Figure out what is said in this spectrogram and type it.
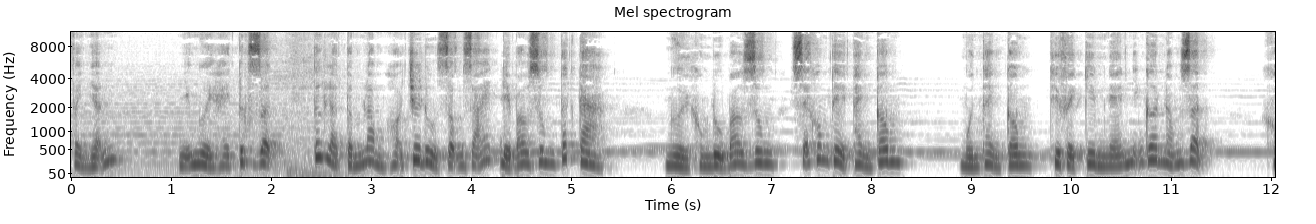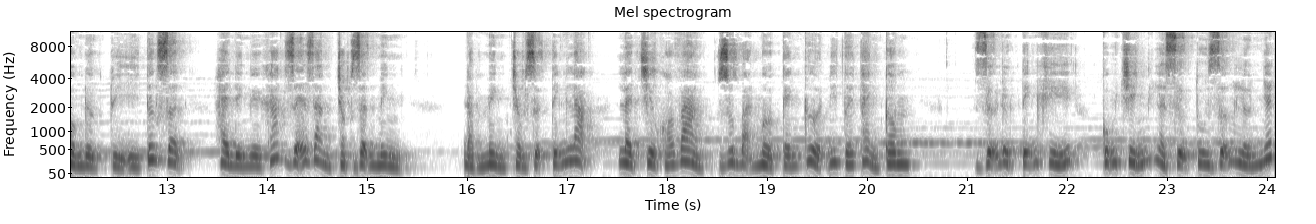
phải nhẫn. Những người hay tức giận, tức là tấm lòng họ chưa đủ rộng rãi để bao dung tất cả. Người không đủ bao dung sẽ không thể thành công. Muốn thành công thì phải kìm nén những cơn nóng giận. Không được tùy ý tức giận hay để người khác dễ dàng chọc giận mình. Đắm mình trong sự tĩnh lặng là chìa khóa vàng giúp bạn mở cánh cửa đi tới thành công. Giữ được tĩnh khí cũng chính là sự tu dưỡng lớn nhất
